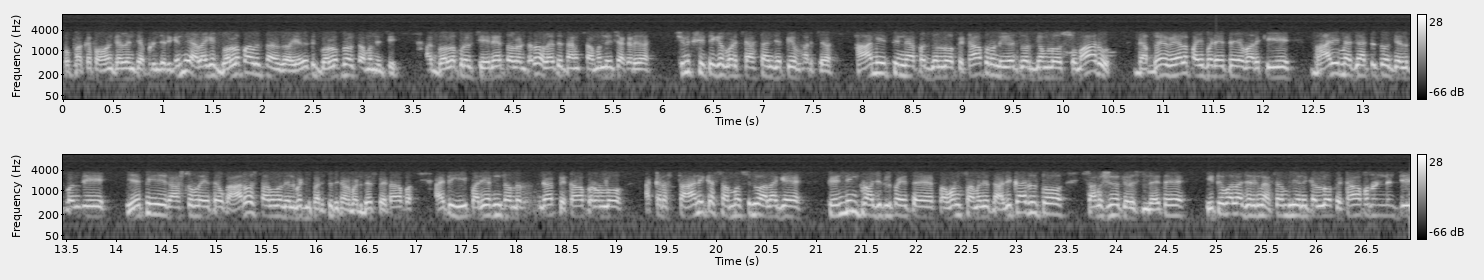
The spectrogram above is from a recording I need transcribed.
ఒక పక్క పవన్ కళ్యాణ్ చెప్పడం జరిగింది. అలాగే గొల్లపాలు ఏవైతే గొల్లపురకు సంబంధించి ఆ గొల్లపురకు చేనేతలు ఉంటారో అలాగే దానికి సంబంధించి అక్కడ సిల్క్ సిటీగా కూడా చేస్తామని చెప్పి వారు హామీ ఇచ్చిన నేపథ్యంలో పిఠాపురం నియోజకవర్గంలో సుమారు డెబ్బై వేల పైబడైతే వారికి భారీ మెజార్టీతో గెలుపొంది ఏపీ రాష్ట్రంలో అయితే ఒక ఆరో స్థానంలో నిలబెట్టిన పరిస్థితి కనబడింది పిఠాపురం అయితే ఈ పర్యటన సందర్భంగా పిఠాపురంలో అక్కడ స్థానిక సమస్యలు అలాగే పెండింగ్ ప్రాజెక్టులపై అయితే పవన్ సంబంధిత అధికారులతో సమస్యలు తెలుస్తుంది. అయితే ఇటీవల జరిగిన అసెంబ్లీ ఎన్నికల్లో పిఠాపురం నుంచి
